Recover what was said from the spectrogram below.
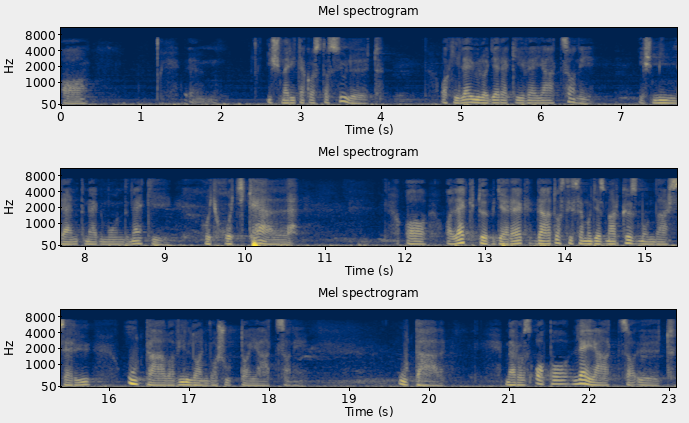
A, ismeritek azt a szülőt, aki leül a gyerekével játszani, és mindent megmond neki, hogy hogy kell a, a legtöbb gyerek, de hát azt hiszem, hogy ez már közmondásszerű, utál a villanyvasúttal játszani. Utál. Mert az apa lejátsza őt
